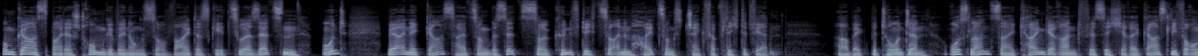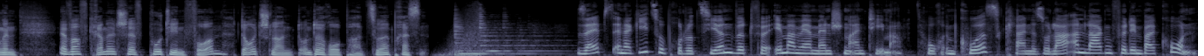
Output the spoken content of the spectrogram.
um Gas bei der Stromgewinnung soweit es geht zu ersetzen. Und wer eine Gasheizung besitzt, soll künftig zu einem Heizungscheck verpflichtet werden. Habeck betonte, Russland sei kein Garant für sichere Gaslieferungen. Er warf Kreml-Chef Putin vor, Deutschland und Europa zu erpressen. Selbst Energie zu produzieren wird für immer mehr Menschen ein Thema. Hoch im Kurs kleine Solaranlagen für den Balkon.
